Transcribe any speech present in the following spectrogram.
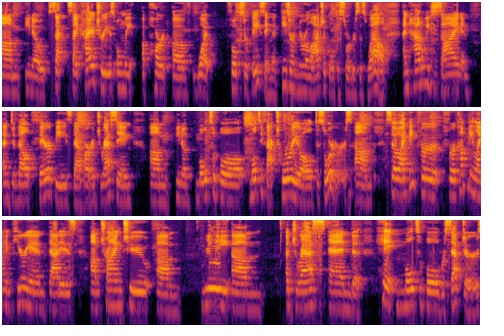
um, you know psych- psychiatry is only a part of what folks are facing that these are neurological disorders as well and how do we design and, and develop therapies that are addressing um, you know, multiple multifactorial disorders. Um, so I think for for a company like Empyrean that is um, trying to um, really um, address and hit multiple receptors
